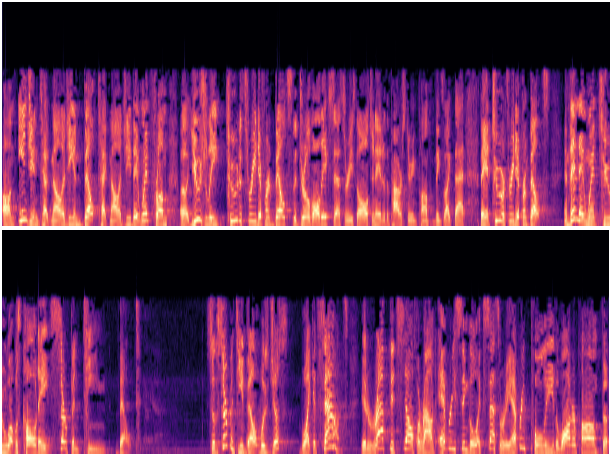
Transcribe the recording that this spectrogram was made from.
on um, engine technology and belt technology. They went from uh, usually two to three different belts that drove all the accessories, the alternator, the power steering pump, and things like that. They had two or three different belts. And then they went to what was called a serpentine belt. So the serpentine belt was just like it sounds. It wrapped itself around every single accessory, every pulley, the water pump, the,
